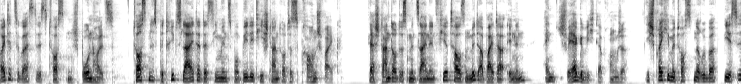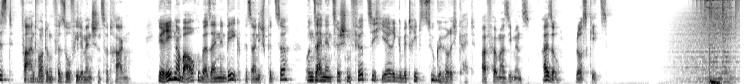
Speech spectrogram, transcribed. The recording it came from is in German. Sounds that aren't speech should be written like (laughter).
Heute zu Gast ist Thorsten Sponholz. Thorsten ist Betriebsleiter des Siemens Mobility Standortes Braunschweig. Der Standort ist mit seinen 4000 MitarbeiterInnen ein Schwergewicht der Branche. Ich spreche mit Thorsten darüber, wie es ist, Verantwortung für so viele Menschen zu tragen. Wir reden aber auch über seinen Weg bis an die Spitze und seine inzwischen 40-jährige Betriebszugehörigkeit bei Firma Siemens. Also, los geht's.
